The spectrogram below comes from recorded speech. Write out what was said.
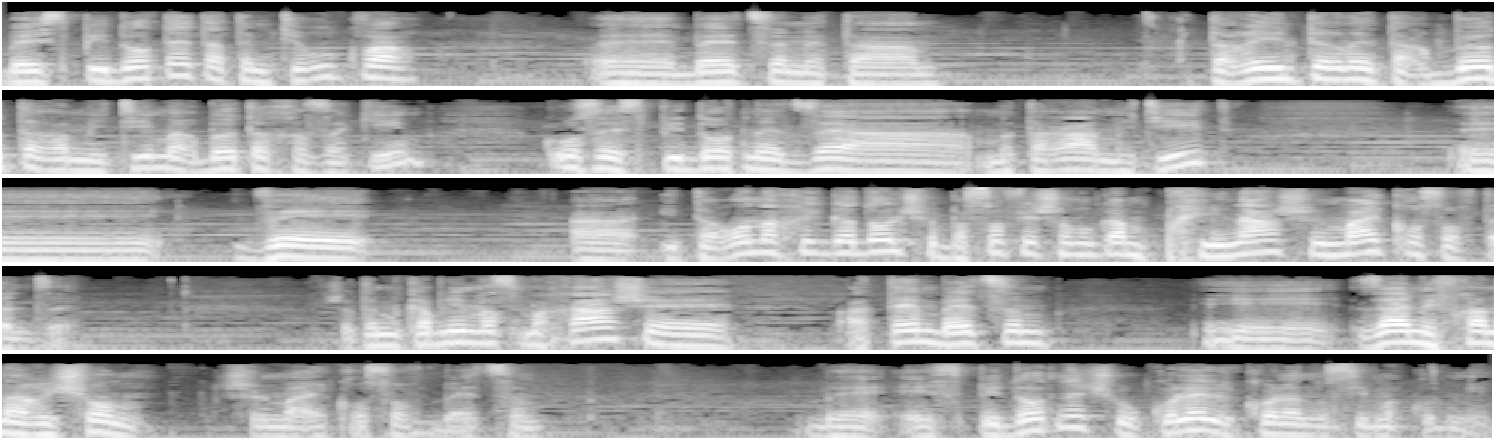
ב-SP.NET, אתם תראו כבר אה, בעצם את ה... אתרי אינטרנט הרבה יותר אמיתיים, הרבה יותר חזקים. קורס ASP.NET זה המטרה האמיתית. אה, והיתרון הכי גדול שבסוף יש לנו גם בחינה של מייקרוסופט על זה. שאתם מקבלים הסמכה שאתם בעצם, אה, זה המבחן הראשון של מייקרוסופט בעצם ב-ASP.NET שהוא כולל את כל הנושאים הקודמים.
